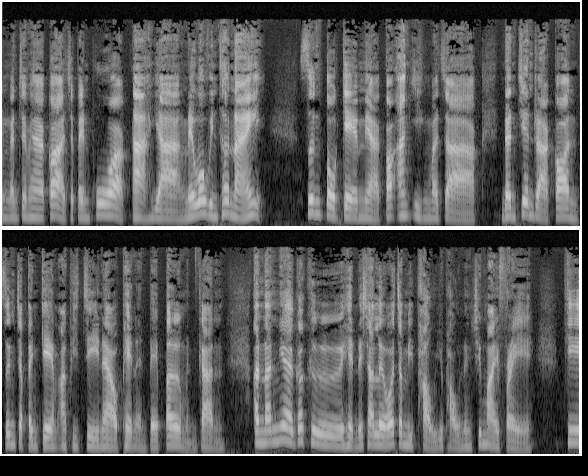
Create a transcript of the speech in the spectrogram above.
มกันใช่ไหมฮะ ก็อาจจะเป็นพวกอะอย่าง Neverwinter Night ซึ่งตัวเกมเนี่ยก็อ้างอิงมาจาก Dungeon Dragon ซึ่งจะเป็นเกม RPG แนว Pen and Paper เหมือนกัน อันนั้นเนี่ยก็คือเห็นได้ชัดเลยว่าจะมีเผ่าอยู่เผ่าหนึ่งชื่อ My Frey ที่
